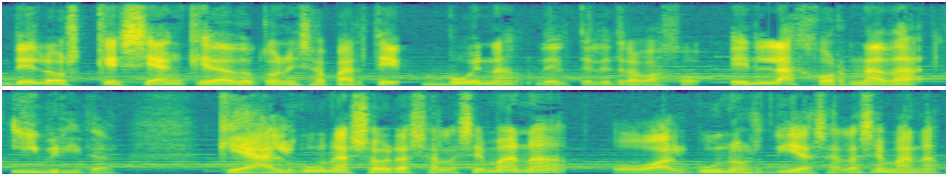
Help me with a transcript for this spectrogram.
de los que se han quedado con esa parte buena del teletrabajo en la jornada híbrida, que algunas horas a la semana o algunos días a la semana,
